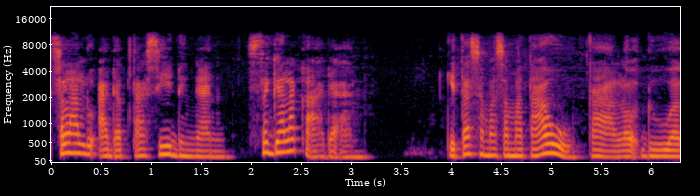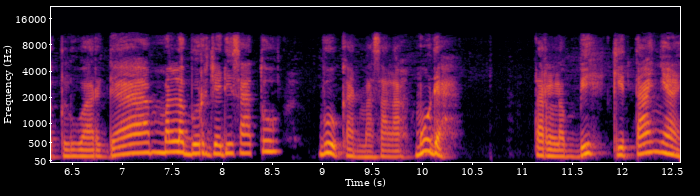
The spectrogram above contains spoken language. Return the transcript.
selalu adaptasi dengan segala keadaan. Kita sama-sama tahu kalau dua keluarga melebur jadi satu bukan masalah mudah. Terlebih kitanya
